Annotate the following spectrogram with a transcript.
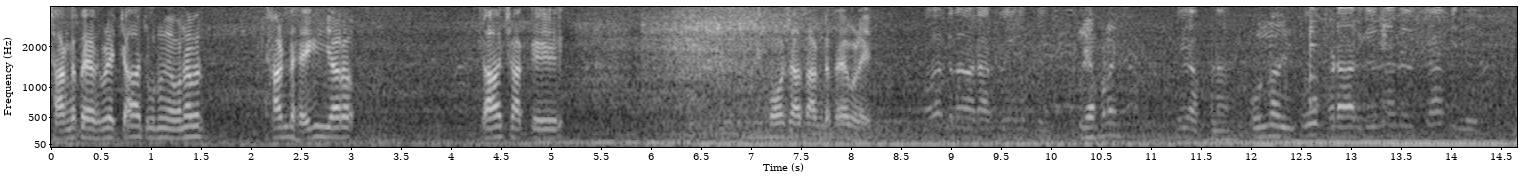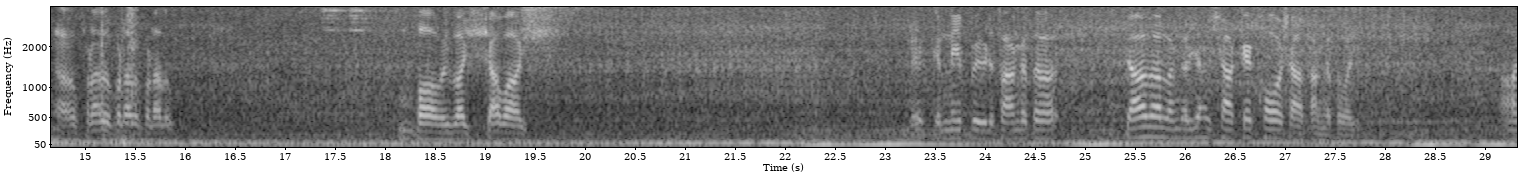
ਸੰਗਤ ਇਸ ਵੇਲੇ ਚਾਹ ਚੂ ਨੂੰ ਆਉਣਾ ਫਿਰ ਠੰਡ ਹੈਗੀ ਯਾਰ। ਚਾਹ ਛੱਕ ਕੇ ਪਹੁੰਚਾ ਸੰਗਤ ਹੈ ਵੇਲੇ। ਆਹ ਗਲਾ ਰੱਖ ਲਈ ਇੱਥੇ ਇਹ ਆਪਣਾ ਇਹ ਆਪਣਾ। ਉਹਨਾਂ ਦੀ? ਉਹ ਫੜਾ ਦਈਏ ਉਹਨਾਂ ਦੇ ਚਾਹ ਪੀਂਦੇ ਆਹੋ ਫੜਾ ਦੋ ਫੜਾ ਦੋ ਫੜਾ ਦੋ। ਵਾਹ ਬਈ ਵਾਹ ਸ਼ਾਬਾਸ਼। ਇਹ ਕਿੰਨੀ ਭੀੜ ਸੰਗਤ, ਚਾਹ ਦਾ ਲੰਗਰ ਯਾਰ ਛਕ ਕੇ ਖੁਸ਼ ਆ ਸੰਗਤ ਬਾਈ। ਆ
